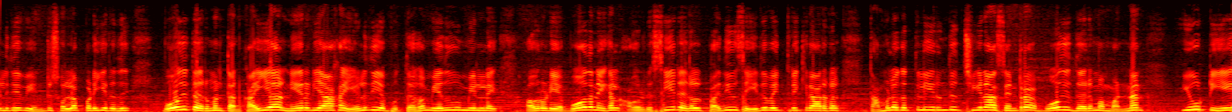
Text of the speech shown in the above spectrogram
எழுதியவை என்று சொல்லப்படுகிறது. போதிதர்மன் தன் கையால் நேரடியாக எழுதிய புத்தகம் எதுவும் இல்லை. அவருடைய போதனைகள் அவருடைய சீடர்கள் பதிவு செய்து வைத்திருக்கிறார்கள். தமிழகத்தில் இருந்து சீனா சென்ற போதி தர்ம மன்னன் யூடியை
